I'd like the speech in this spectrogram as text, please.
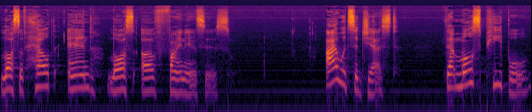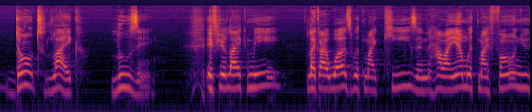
loss of health, and loss of finances. I would suggest that most people don't like losing. If you're like me, like I was with my keys and how I am with my phone, you,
